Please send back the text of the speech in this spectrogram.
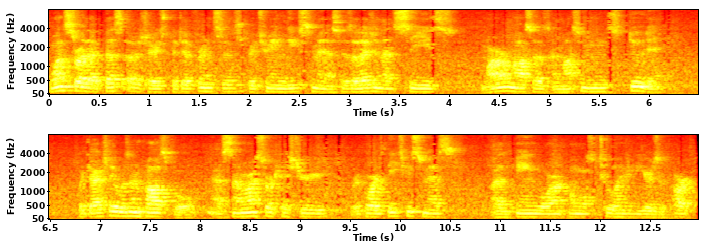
One story that best illustrates the differences between these smiths is a legend that sees Muramasa's and Masamune's student, which actually was impossible, as samurai sword history records these two smiths as being born almost 200 years apart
